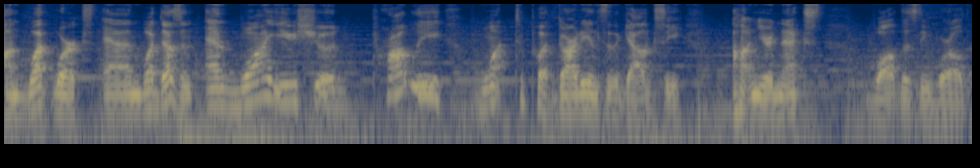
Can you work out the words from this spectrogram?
on what works and what doesn't, and why you should probably want to put Guardians of the Galaxy on your next Walt Disney World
